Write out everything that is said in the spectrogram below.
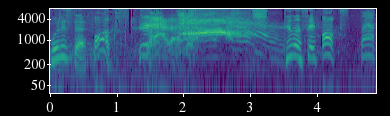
what is that? Fox. Dylan, say fox. Fox.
